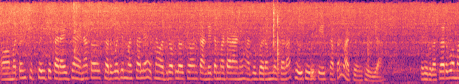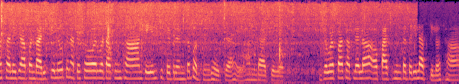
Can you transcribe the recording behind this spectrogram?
मटन मटण सुक्कं इथे करायचं आहे ना तर सर्व जे मसाले आहेत ना अद्रक लसण कांदे टमाटर आणि हा जो गरम मसाला थोडी थोडी पेस्ट आपण वाचवून ठेवूया. तर हे बघा सर्व मसाले जे आपण बारीक केले होते ना ते सर्व टाकून छान तेल सुटेपर्यंत परतून घ्यायचं आहे मंद जवळपास आपल्याला पाच मिनटं तरी लागतीलच हा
